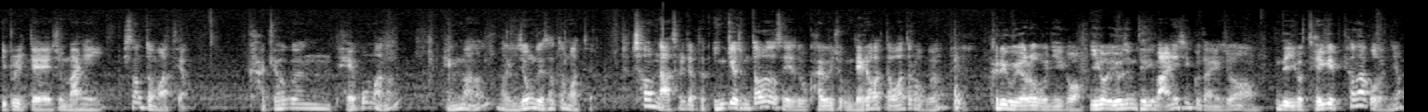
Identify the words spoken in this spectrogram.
입을 때 좀 많이 신었던 것 같아요. 가격은 105만 원? 100만 원? 막 이 정도에 샀던 것 같아요. 처음 나왔을 때부터 인기가 좀 떨어져서 얘도 가격이 조금 내려갔다고 하더라고요. 그리고 여러분 이거 이거 요즘 되게 많이 신고 다니죠. 근데 이거 되게 편하거든요.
